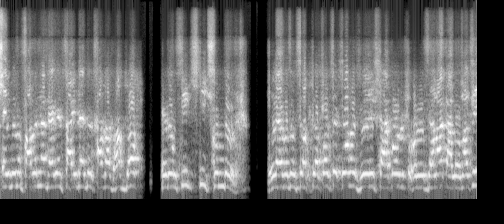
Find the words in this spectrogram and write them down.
সেইগুলো পাবেন না। দেখেন চাহিদা সাদা ধপ ধপ এবং কি সুন্দর। এর মতন চকচক করছে, কোনো ঝিল কাকর হলুদ, দানা, কালো মাছি,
